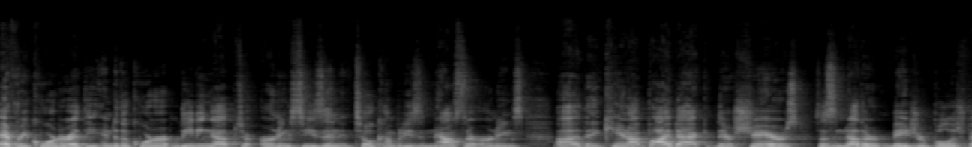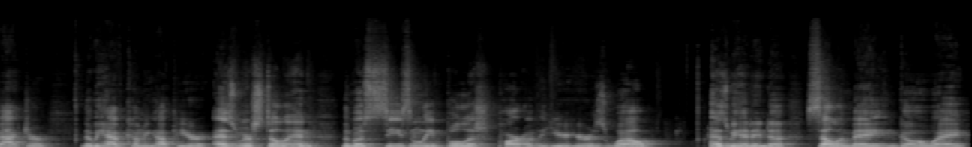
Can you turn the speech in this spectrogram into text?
every quarter at the end of the quarter leading up to earnings season until companies announce their earnings. Uh, they cannot buy back their shares. So that's another major bullish factor that we have coming up here as we're still in the most seasonally bullish part of the year here as well as we head into sell in May and go away.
